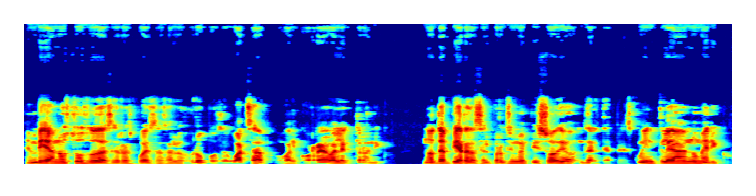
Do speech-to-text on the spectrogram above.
Envíanos tus dudas y respuestas a los grupos de WhatsApp o al correo electrónico. No te pierdas el próximo episodio del Tepescuintle numérico.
